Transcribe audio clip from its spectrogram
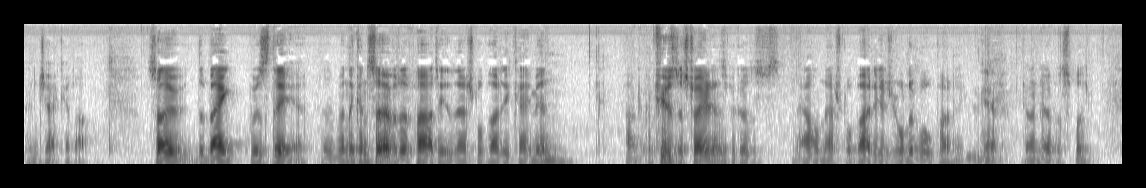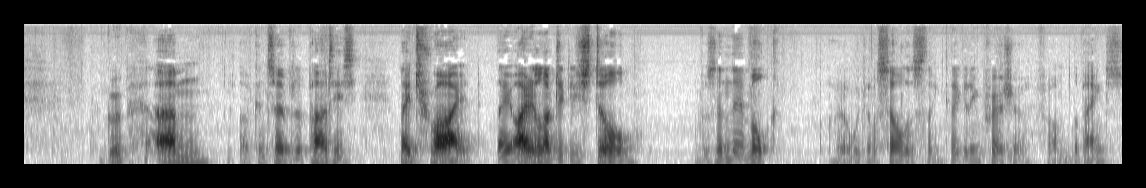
and jack it up. So the bank was there. And when the Conservative Party, the National Party, came in, I would confuse Australians because our National Party is your Liberal Party. yeah, Don't have a split group um, of Conservative parties. They tried. They ideologically still it was in their milk. We've got to sell this thing. They're getting pressure from the banks,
